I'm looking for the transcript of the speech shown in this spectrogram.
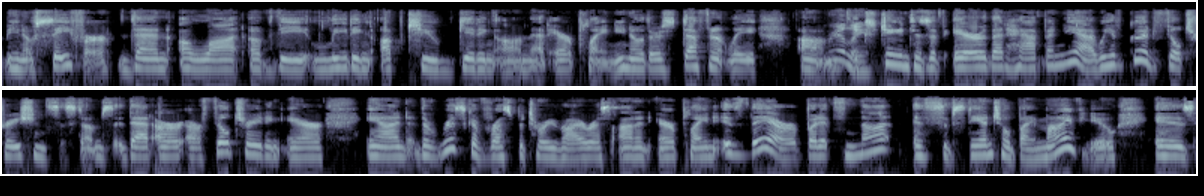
you know, safer than a lot of the leading up to getting on that airplane. You know, there's definitely um, really? exchanges of air that happen. Yeah, we have good filtration systems that are, are filtrating air, and the risk of respiratory virus on an airplane is there, but it's not as substantial, by my view, is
